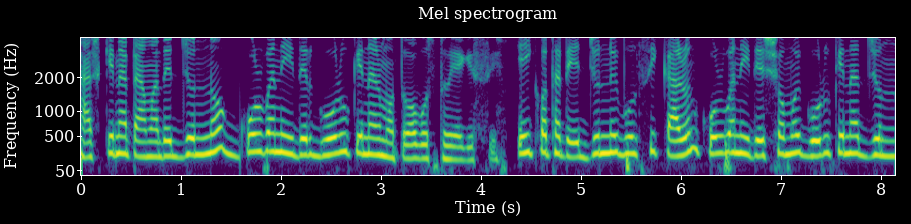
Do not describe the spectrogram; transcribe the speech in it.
হাঁস কেনাটা আমাদের জন্য কোরবানি ঈদের গরু কেনার মতো অবস্থা হয়ে গেছে। এই কথাটা এর জন্যই বলছি, কারণ কোরবানি ঈদের সময় গরু কেনার জন্য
